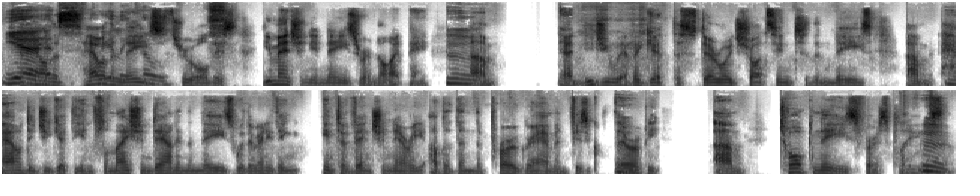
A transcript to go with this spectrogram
yeah, and how, the, how are the knees cool. through all this? You mentioned your knees were a nightmare. Mm. Um, uh, did you ever get the steroid shots into the knees? Um, Hmm. how did you get the inflammation down in the knees? Were there anything interventionary other than the program and physical Hmm. therapy? Um, talk knees first, please. Mm.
